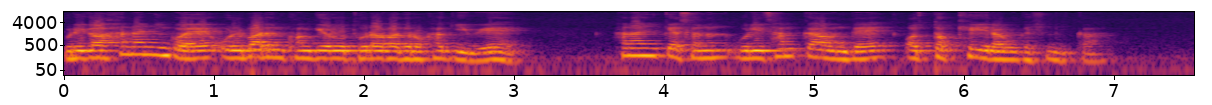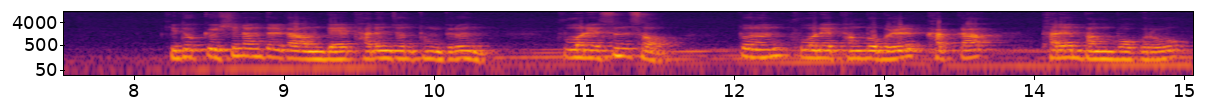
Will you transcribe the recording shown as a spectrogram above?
우리가 하나님과의 올바른 관계로 돌아가도록 하기 위해 하나님께서는 우리 삶 가운데 어떻게 일하고 계십니까? 기독교 신앙들 가운데 다른 전통들은 구원의 순서 또는 구원의 방법을 각각 다른 방법으로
